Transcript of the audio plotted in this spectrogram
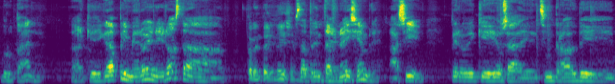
brutal. O sea, que diga primero de enero hasta, 31 de diciembre. hasta 31 de diciembre, así. Pero de que, o sea, de, sin traba- de,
